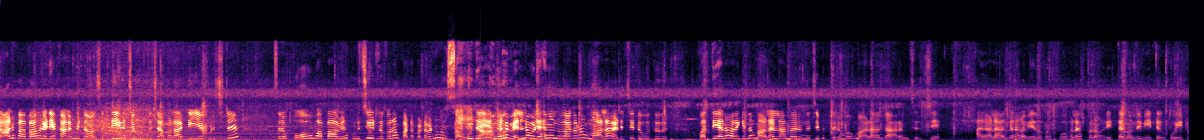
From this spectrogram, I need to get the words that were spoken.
நானும் பாப்பாவும் ரெடியாக கிளம்பிட்டோம். சரி டீ வச்சு கொடுத்துச்சு அம்மலா டீயை குடிச்சிட்டு சரி போவோம் பாப்பா அப்படின்னு குடிச்சிட்டு இருக்கிறோம். பட்ட பட்டப்பட்டு ஒரு சவுண்டு. என்னன்னு வெளில ஓடியாந்து வந்து பார்க்குறோம் மழை அடிச்சிட்டு ஊற்றுது மத்தியானம் வரைக்கும் தான் மழை இல்லாமல் இருந்துச்சு. இப்போ திரும்பவும் மழை வந்து ஆரம்பிச்சிருச்சு. அதனால் வந்து நாங்கள் வேதபுரம் போகலை. இப்போ நாங்கள் ரிட்டர்ன் வந்து வீட்டுக்கு போயிட்டு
